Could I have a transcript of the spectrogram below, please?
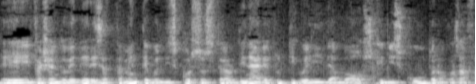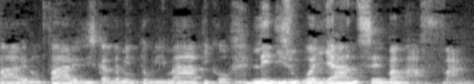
eh, facendo vedere esattamente quel discorso straordinario, tutti quelli di Davos che discutono cosa fare, non fare, il riscaldamento cambiamento climatico, le disuguaglianze, ma vaffanculo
